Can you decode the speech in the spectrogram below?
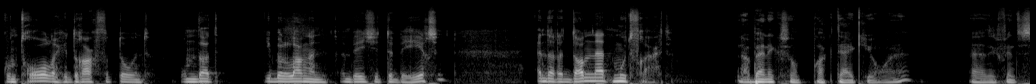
controlegedrag vertoont, omdat die belangen een beetje te beheersen. En dat het dan net moed vraagt. Nou ben ik zo'n praktijkjongen. Hè? En dus ik vind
